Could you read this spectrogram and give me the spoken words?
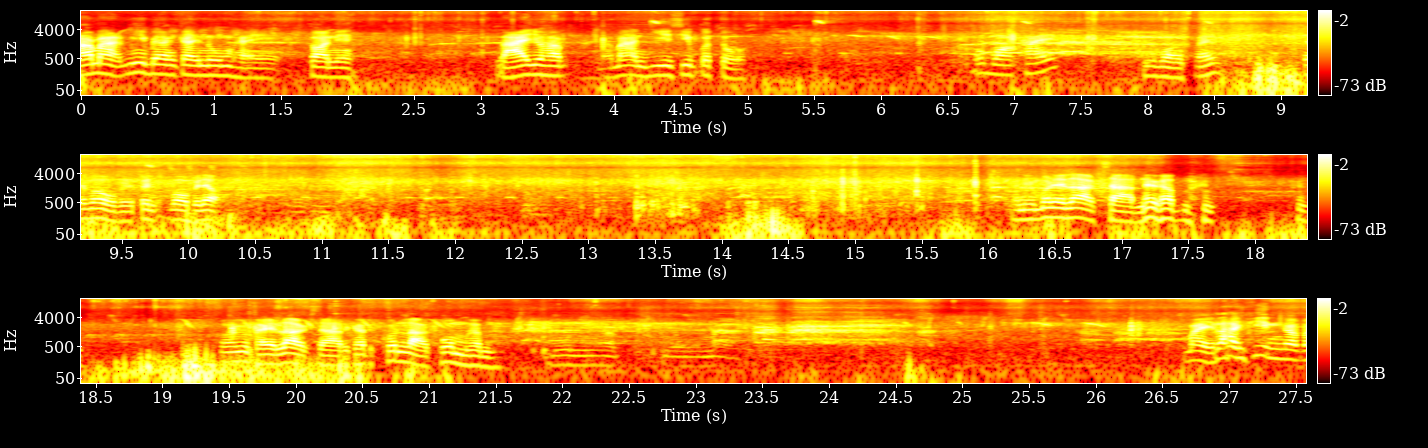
สามารถมีแบงไก่นุ่มให้ตอนนี้ หลายอยู่ครับ ประมาณยี่สิบกว่าตัวผมบอกใครมบอกไปจะบอกไปเป็นบอกไปแล้วอันนี้ไม่ได้ลากศาสตร์นะครับเพราะมันใครลากศาสตร์ครับ คนลากพ่มครับ บุญครับบุญมาก ไม่ไล่พินครับ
